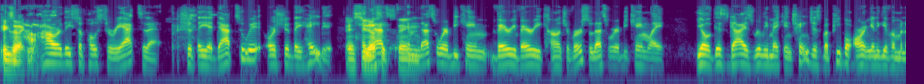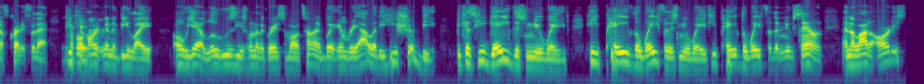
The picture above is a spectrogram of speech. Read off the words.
Exactly. How, how are they supposed to react to that? Should they adapt to it or should they hate it?" and see, and that's, that's the thing. and that's where it became very very controversial that's where it became like yo this guy is really making changes but people aren't going to give him enough credit for that people aren't going to be like oh yeah lil uzi is one of the greatest of all time but in reality he should be because he gave this new wave he paved the way for this new wave he paved the way for the new sound and a lot of artists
